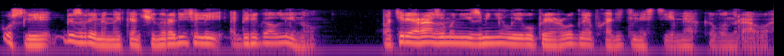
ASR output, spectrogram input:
после безвременной кончины родителей оберегал Лину. Потеря разума не изменила его природной обходительности и мягкого нрава.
